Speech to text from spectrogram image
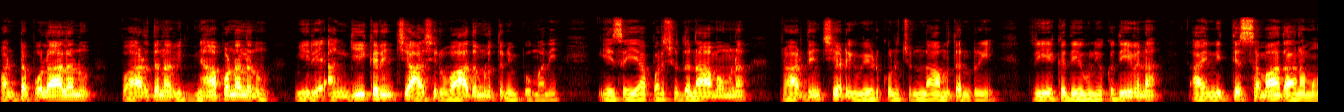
పంట పొలాలను ప్రార్థన విజ్ఞాపనలను మీరే అంగీకరించి ఆశీర్వాదములతో నింపుమని ఏసయ్య పరిశుద్ధ నామమున ప్రార్థించి అడిగి వేడుకొనుచున్నాము తండ్రి. త్రియక దేవుని యొక్క దీవెన ఆయన నిత్య సమాధానము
